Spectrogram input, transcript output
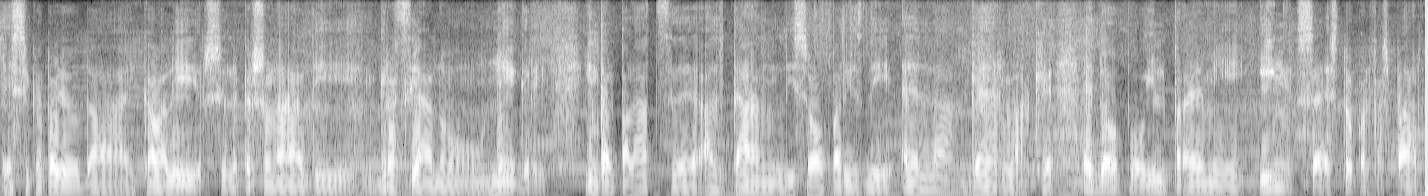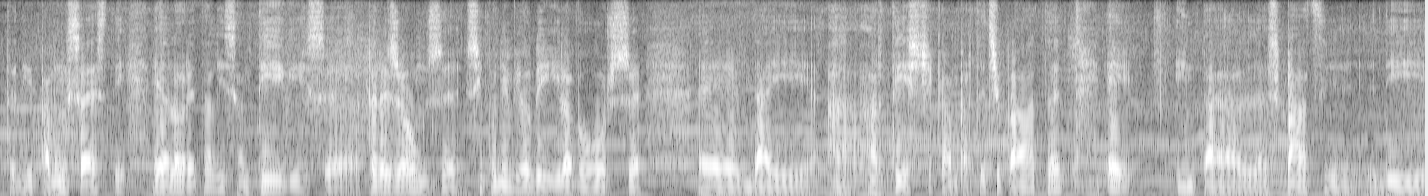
eh, essiccatoio dai Cavaliers, le personali di Graziano Negri, in tal palazzo Altan l'isoparis di Ella Gerlach. E dopo il premi in sesto, che fa parte di palinsesti, e allora talis antighis per esons si può di lavori eh, dai artisti che hanno partecipato e in tal spazi di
